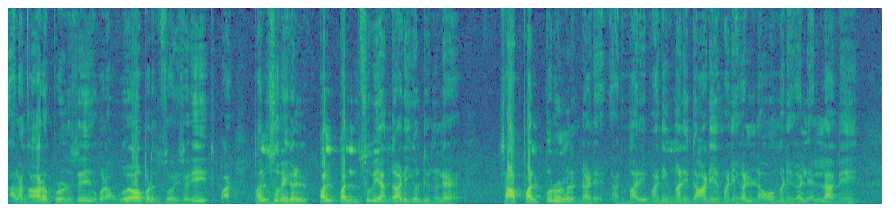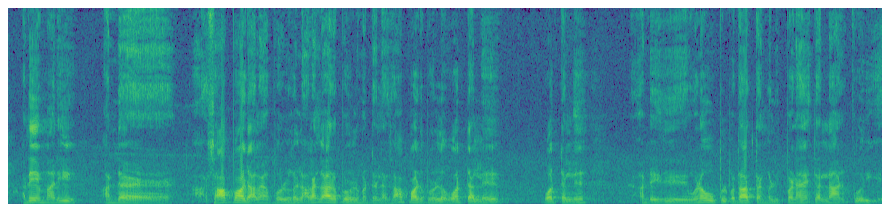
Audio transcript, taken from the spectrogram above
அலங்கார பொருளும் சரி உபயோகப்படுத்த சரி ப பல் சுவைகள் பல் பல் சுவை அங்காடி சொல்கிறீங்களே சா பல் பொருள்கள் நாடு அது மாதிரி மணி மணி தானிய மணிகள் நவமணிகள் எல்லாமே அதே மாதிரி அந்த சாப்பாடு அல பொருள்கள் அலங்கார பொருள் மட்டும் இல்லை சாப்பாடு பொருள் ஹோட்டலு ஹோட்டலு அந்த இது உணவுப்புள் பதார்த்தங்கள் விற்பனை இதெல்லாம் கூறிய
